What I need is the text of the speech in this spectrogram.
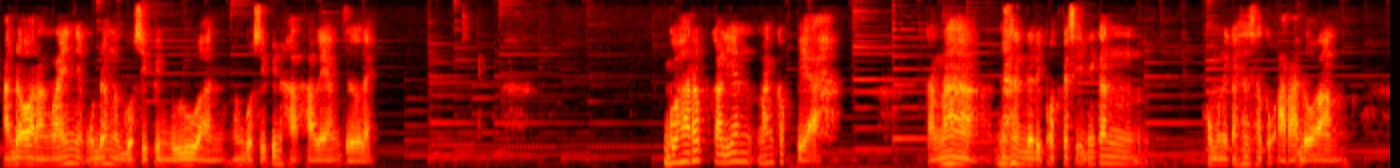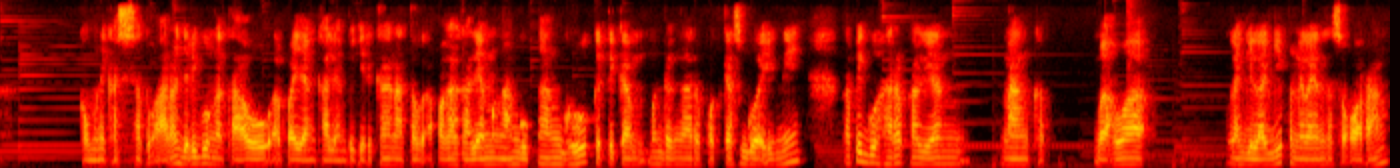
ada orang lain yang udah ngegosipin duluan ngegosipin hal-hal yang jelek. Gue harap kalian nangkep ya karena dari podcast ini kan komunikasi satu arah doang komunikasi satu arah jadi gue nggak tahu apa yang kalian pikirkan atau apakah kalian mengangguk-ngangguk ketika mendengar podcast gue ini tapi gue harap kalian nangkep bahwa lagi-lagi penilaian seseorang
